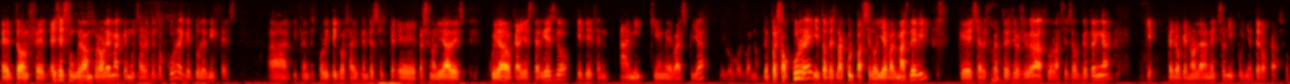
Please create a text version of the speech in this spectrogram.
Entonces, ese es un gran problema que muchas veces ocurre, que tú le dices a diferentes políticos, a diferentes eh, personalidades, cuidado que hay este riesgo, y te dicen, ¿a mí quién me va a espiar? Digo, pues bueno, después ocurre y entonces la culpa se lo lleva el más débil, que es el experto de ciberseguridad o el asesor que tenga, pero que no le han hecho ni puñetero caso.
